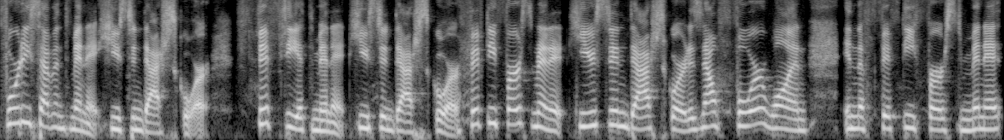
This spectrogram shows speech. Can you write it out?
Forty-seventh minute, Houston Dash score. 50th minute, Houston Dash score. 51st minute, Houston Dash score. It is now 4 1 in the 51st minute.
